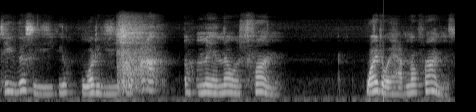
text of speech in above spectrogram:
take this, Ezekiel. What, Ezekiel? Ah! Oh, man, that was fun. Why do I have no friends?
